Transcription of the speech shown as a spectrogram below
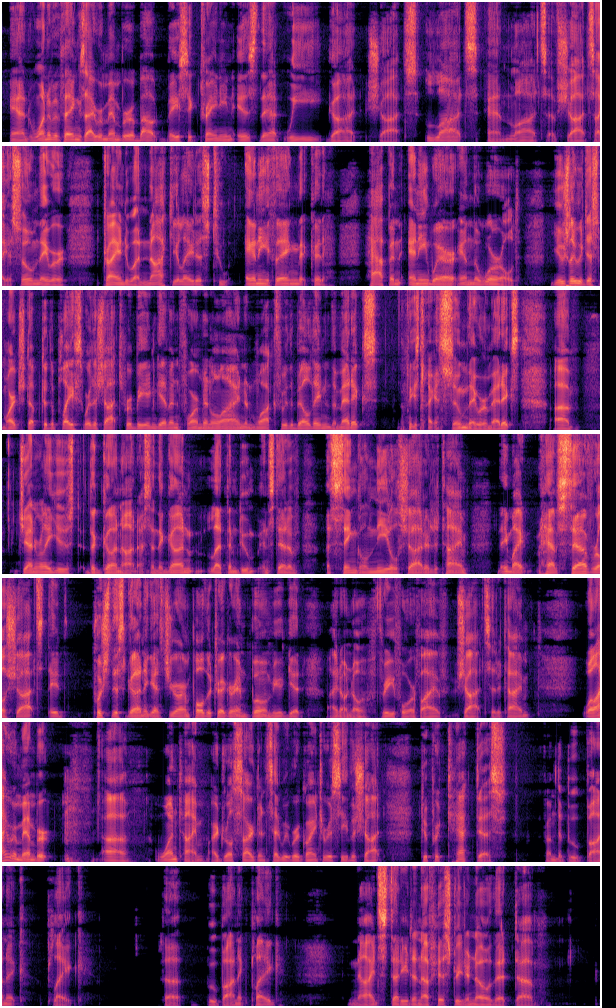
And one of the things I remember about basic training is that we got shots, lots and lots of shots. I assume they were trying to inoculate us to anything that could happen anywhere in the world. Usually we just marched up to the place where the shots were being given, formed in a line, and walked through the building. The medics, at least I assume they were medics, um, generally used the gun on us. And the gun let them do, instead of a single needle shot at a time, they might have several shots. They'd push this gun against your arm, pull the trigger, and boom, you'd get, I don't know, three, four, five shots at a time. Well, I remember uh, one time our drill sergeant said we were going to receive a shot to protect us from the bubonic plague. The bubonic plague? Now, I'd studied enough history to know that uh,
